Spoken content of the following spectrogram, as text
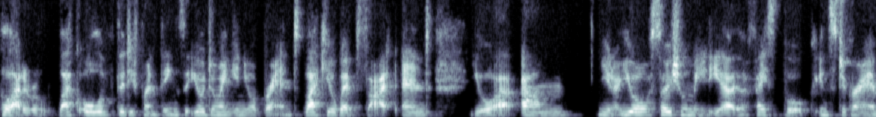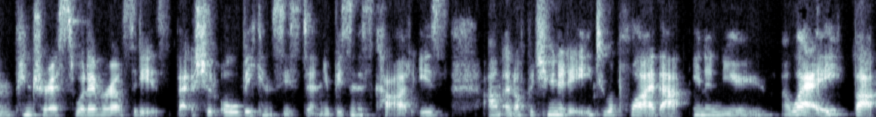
collateral, like all of the different things that you're doing in your brand, like your website and your um, you know your social media facebook instagram pinterest whatever else it is that should all be consistent. Your business card is um, an opportunity to apply that in a new way but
